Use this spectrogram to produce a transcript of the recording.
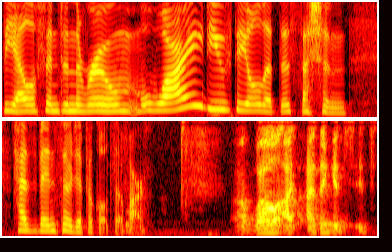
the elephant in the room. Why do you feel that this session has been so difficult so far? Uh, well, I, I, think it's it's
